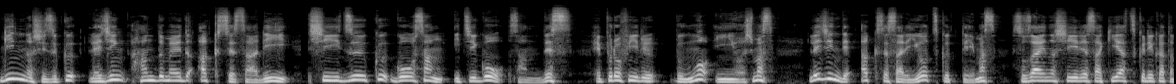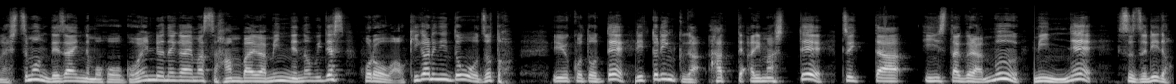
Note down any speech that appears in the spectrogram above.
銀のしずくレジンハンドメイドアクセサリーシーズーク5315さんです。えプロフィール文を引用します。レジンでアクセサリーを作っています。素材の仕入れ先や作り方の質問、デザインの模倣ご遠慮願います。販売はミンネのみです。フォローはお気軽にどうぞということで、リットリンクが貼ってありまして、ツイッター、インスタグラム、ミンネ、スズリの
